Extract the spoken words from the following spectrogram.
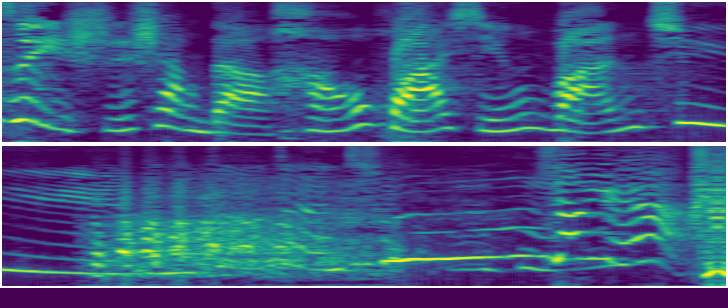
最时尚的豪华型玩具宇宙战车，小雨，停！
